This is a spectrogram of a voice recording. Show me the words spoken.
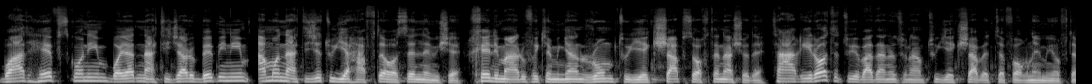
باید حفظ کنیم باید نتیجه رو ببینیم اما نتیجه تو یه هفته حاصل نمیشه. خیلی معروفه که میگن رم تو یک شب ساخته نشده. تغییرات توی بدنتون هم تو یک شب اتفاق نمیفته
